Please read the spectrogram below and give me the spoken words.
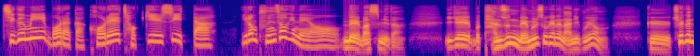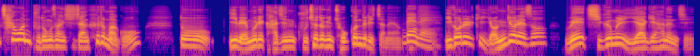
지금이 뭐랄까 거래 적기일 수 있다. 이런 분석이네요. 네, 맞습니다. 이게 뭐 단순 매물 소개는 아니고요. 그 최근 창원 부동산 시장 흐름하고 또 이 매물이 가진 구체적인 조건들이 있잖아요. 네네. 이거를 이렇게 연결해서 왜 지금을 이야기하는지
